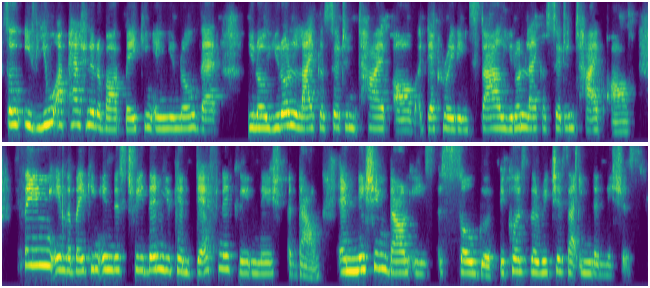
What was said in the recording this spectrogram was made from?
So if you are passionate about baking and you know that you know you don't like a certain type of decorating style, you don't like a certain type of thing in the baking industry, then you can definitely niche down. And niching down is so good because the riches are in the niches.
